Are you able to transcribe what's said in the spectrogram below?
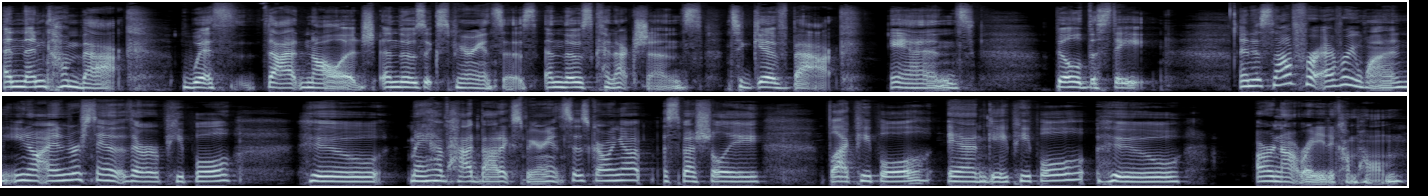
and then come back with that knowledge and those experiences and those connections to give back and build the state. And it's not for everyone. You know, I understand that there are people who may have had bad experiences growing up, especially Black people and gay people who are not ready to come home.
